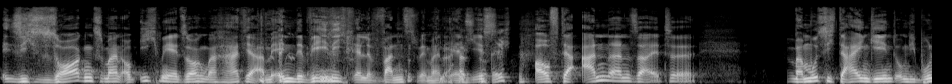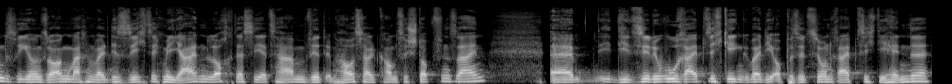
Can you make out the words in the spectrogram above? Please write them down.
sich Sorgen zu machen, ob ich mir jetzt Sorgen mache, hat ja am Ende wenig Relevanz, wenn man ehrlich ist. Auf der anderen Seite man muss sich dahingehend um die Bundesregierung Sorgen machen, weil das 60 Milliarden Loch, das sie jetzt haben, wird im Haushalt kaum zu stopfen sein. Äh, die CDU reibt sich gegenüber, die Opposition reibt sich die Hände.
